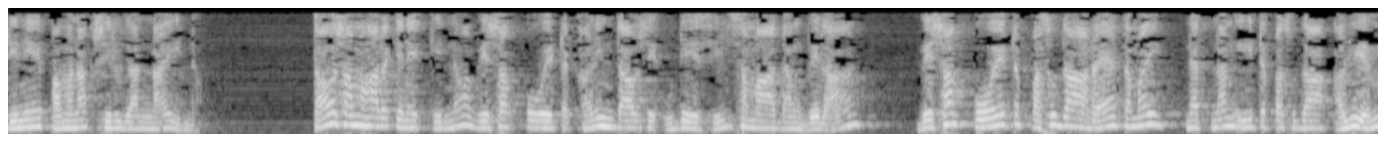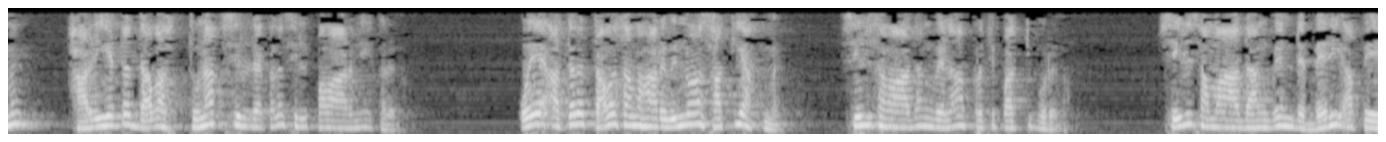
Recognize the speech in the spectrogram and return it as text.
දිනේ පමණක් සිල් ගන්න අය ඉන්නවා. තව සමහර කෙනෙක් ඉන්නවා වෙසක් පෝයට කලින් දවසේ උදේ සිල් සමාදන් වෙලා වෙසක් පෝයට පසුදා රෑ තමයි නැත්නම් ඊට පසුදා අලුයම හරියට දවස් 3ක් සිල් රැකලා සිල් පවාරණය කරනවා. ඔය අතර තව සමහර වෙනවා සතියක්ම සිල් සමාදන් වෙලා ප්‍රතිපත්ති පුරනවා. සිල් සමාදන් වෙන්න බැරි අපේ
